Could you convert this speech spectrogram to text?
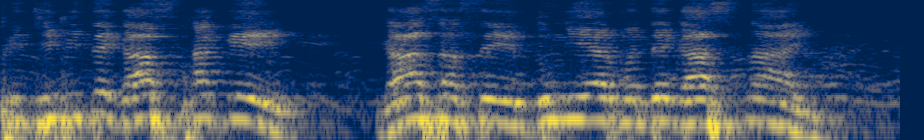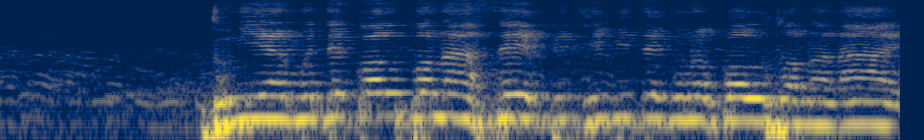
পৃথিবীতে গাছ থাকে, গাছ আছে, দুনিয়ার মধ্যে গাছ নাই। দুনিয়ার মধ্যে কল্পনা আছে, পৃথিবীতে কোনো কল্পনা নাই।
